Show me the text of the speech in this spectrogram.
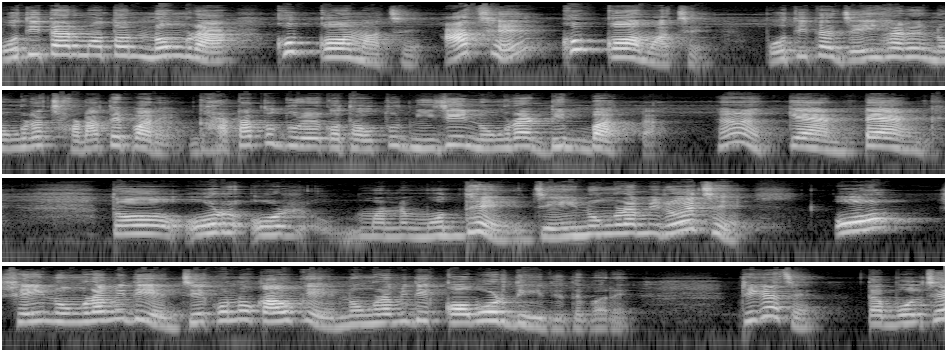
পতিতার মতন নোংরা খুব কম আছে। আছে, খুব কম আছে। পতিতা যেই হারে নোংরা ছড়াতে পারে, ঘাটা তো দূরের কথা, ও তো নিজেই নোংরা ডিব্বা একটা হ্যাঁ ক্যান, ট্যাঙ্ক। তো ওর ওর মানে মধ্যে যেই নোংরামি রয়েছে, ও সেই নোংরামি দিয়ে যে কোনো কাউকে নোংরামি দিয়ে কবর দিয়ে দিতে পারে। ঠিক আছে? তা বলছে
